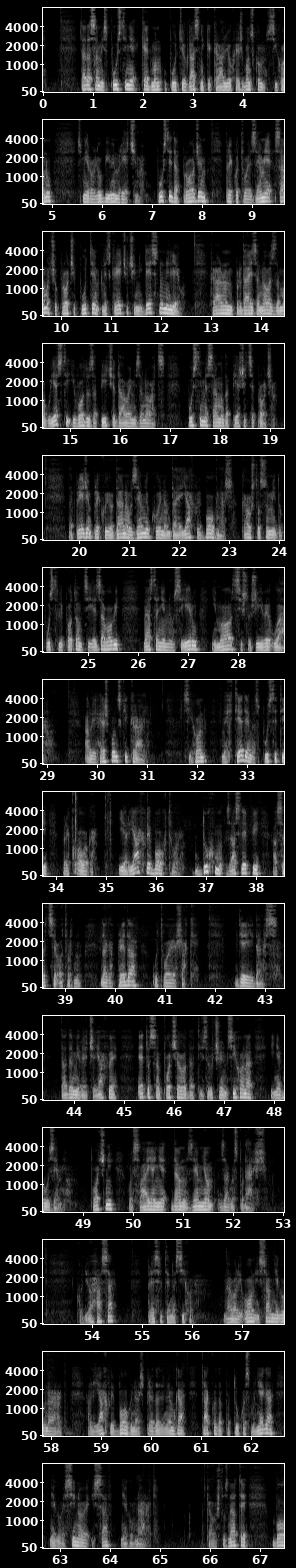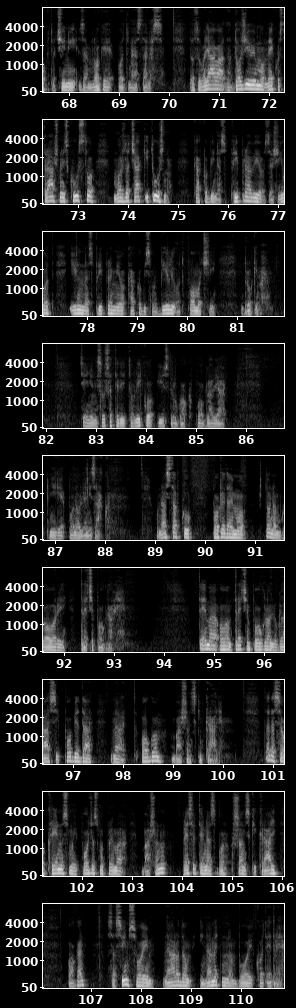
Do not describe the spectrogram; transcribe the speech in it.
Tada sam iz pustinje Kedmon uputio glasnike kralju Hešbonskom Sihonu s miroljubivim riječima. Pusti da prođem preko tvoje zemlje, samo ću proći putem, ne skrećući ni desno ni lijevo. Hranu mi prodaj za novac da mogu jesti i vodu za piće davaj mi za novac. Pusti me samo da pješice prođem. Da prijeđem preko Jordana u zemlju koju nam daje Jahve Bog naš, kao što su mi dopustili potomci Jezavovi, nastanjeni u Seiru i Moavci što žive u Aru. ali Hešbonski kralj, Sihon, ne htjede nas pustiti preko ovoga, jer Jahve Bog tvoj, duh mu zaslijepi, a srce otvrnu, da ga preda u tvoje šake, gdje je i danas. Tada mi reče Jahve, eto sam počeo da ti izručujem Sihona i njegovu zemlju. Počni osvajanje da mu zemljom zagospodariš. Kod Johasa presrete na Sihon. Navali on i sav njegov narod, ali Jahve Bog naš predade nam ga, tako da potuko smo njega, njegove sinove i sav njegov narod. Kao što znate, Bog to čini za mnoge od nas danas. Dozvoljava da doživimo neko strašno iskustvo, možda čak i tužno, kako bi nas pripravio za život ili nas pripremio kako bismo bili od pomoći drugima. Cijenjeni slušatelji, toliko iz drugog poglavlja knjige Ponovljeni zakon. U nastavku pogledajmo što nam govori treće poglavlje. Tema ovom trećem poglavlju glasi pobjeda nad Ogom, Bašanskim kraljem. Tada se okrenu smo i pođo smo prema Bašanu, presrete nas Bošanski kralj Ogan sa svim svojim narodom i nametnu nam boj kod Edreja.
